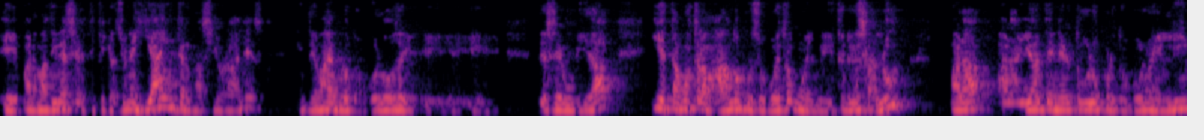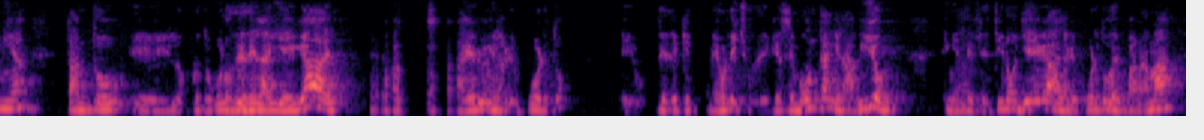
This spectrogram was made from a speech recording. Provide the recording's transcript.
Eh, Panamá tiene certificaciones ya internacionales en temas de protocolos de, eh, de seguridad y estamos trabajando, por supuesto, con el Ministerio de Salud para, para ya tener todos los protocolos en línea, tanto eh, los protocolos desde la llegada del pasajero en el aeropuerto, eh, desde que, mejor dicho, desde que se monta en el avión, en el, destino llega al aeropuerto de Panamá,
